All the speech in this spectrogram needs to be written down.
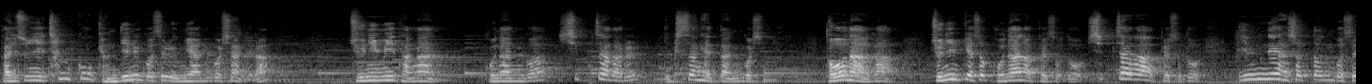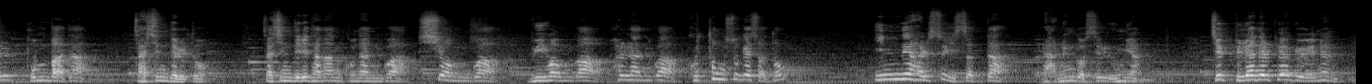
단순히 참고 견디는 것을 의미하는 것이 아니라 주님이 당한 고난과 십자가를 묵상했다는 것입니다. 더 나아가 주님께서 고난 앞에서도 십자가 앞에서도 인내하셨던 것을 본받아 자신들도 자신들이 당한 고난과 시험과 위험과 환란과 고통 속에서도 인내할 수 있었다 라는 것을 의미합니다. 즉 빌라델피아 교회는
